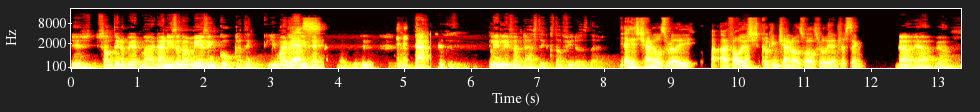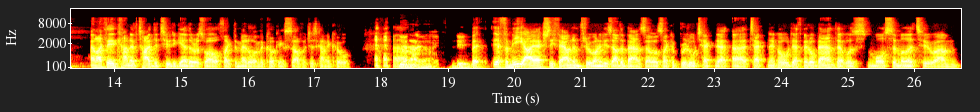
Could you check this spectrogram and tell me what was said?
is something to be admired. And he's an amazing cook. I think you might have Yes. seen Head Kitchen. That is plainly fantastic stuff he does there. Yeah, his channel is really. I I follow his cooking channel as well. It's really interesting. Yeah, yeah, yeah. I like they kind of tied the two together as well with like the metal and the cooking stuff, which is kind of cool. Yeah, Um, yeah. But yeah, for me, I actually found him through one of his other bands that was like a brutal tech uh, technical death metal band that was more similar to um,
